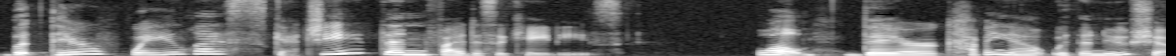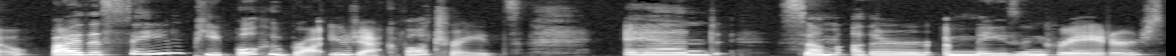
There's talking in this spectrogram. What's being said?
but they're way less sketchy than Fidus Acades. Well, they are coming out with a new show by the same people who brought you Jack of all trades and some other amazing creators.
